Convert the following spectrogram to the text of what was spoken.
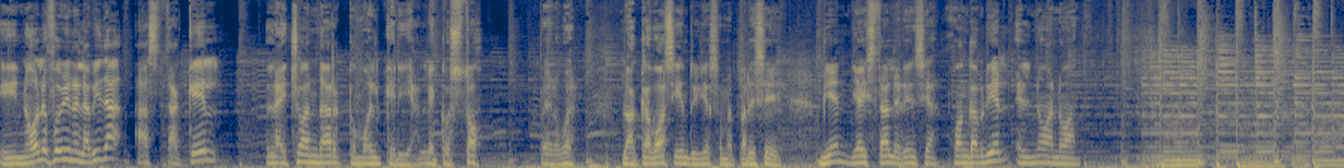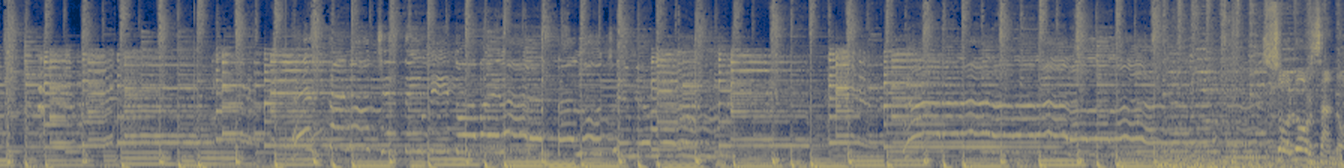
Y no le fue bien en la vida hasta que él la echó a andar como él quería. Le costó. Pero bueno, lo acabó haciendo y eso me parece bien. Ya está la herencia. Juan Gabriel, el Noa Noa. Solórzano,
